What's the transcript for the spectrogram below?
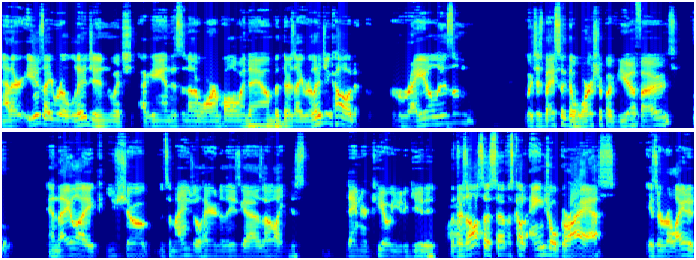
Now there is a religion, which again, this is another wormhole I went down, but there's a religion called Raelism, which is basically the worship of UFOs. And they like you show up with some angel hair to these guys, they'll like just damn near kill you to get it. But there's also stuff that's called angel grass, is a related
